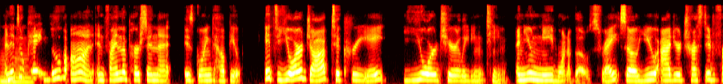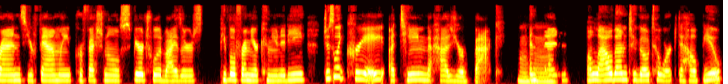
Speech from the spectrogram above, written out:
Mm-hmm. And it's mm-hmm. okay. Move on and find the person that is going to help you. It's your job to create your cheerleading team, and you need one of those, right? So you add your trusted friends, your family, professional, spiritual advisors, people from your community. Just like create a team that has your back. Mm-hmm. And then allow them to go to work to help you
